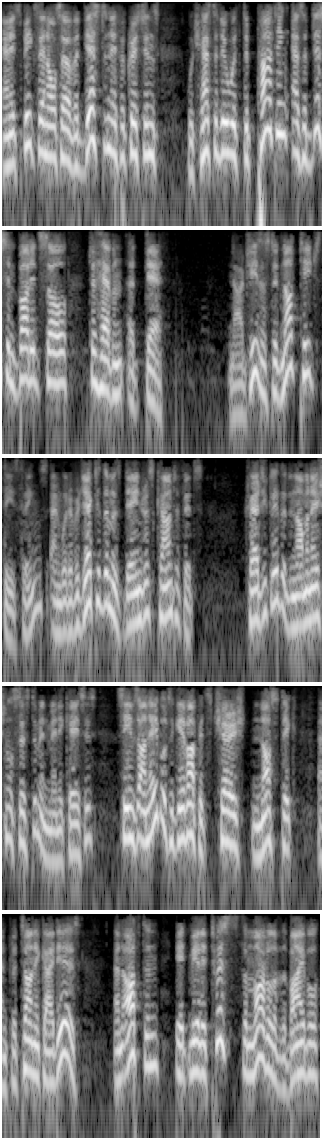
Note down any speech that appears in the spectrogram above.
And it speaks then also of a destiny for Christians which has to do with departing as a disembodied soul to heaven at death. Now, Jesus did not teach these things and would have rejected them as dangerous counterfeits. Tragically, the denominational system, in many cases, seems unable to give up its cherished Gnostic and Platonic ideas, and often it merely twists the model of the Bible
